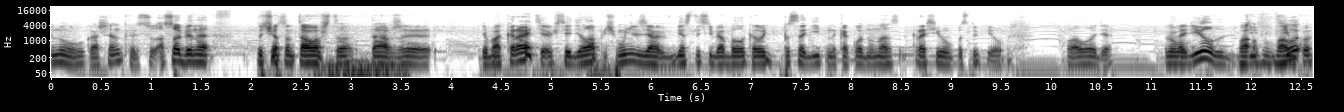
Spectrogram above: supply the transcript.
ну, Лукашенко, особенно с учетом того, что там же демократия, все дела, почему нельзя вместо себя было кого-нибудь посадить, на как он у нас красиво поступил, Володя. Ну, Садил Во- Воло- Димку,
